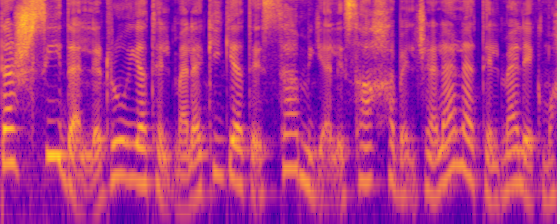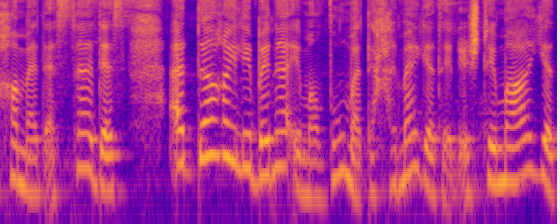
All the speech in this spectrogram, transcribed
تجسيدا للرؤية الملكية السامية لصاحب الجلالة الملك محمد السادس الداعي لبناء منظومة حماية اجتماعية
